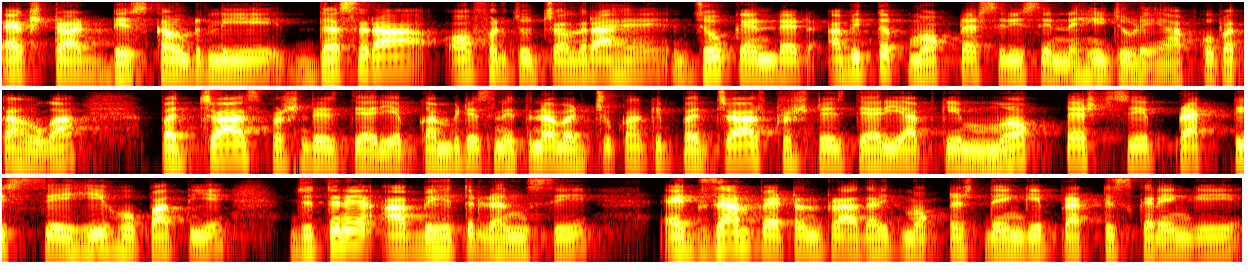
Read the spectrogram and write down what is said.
एक्स्ट्रा डिस्काउंट लिए। दसरा ऑफ़र जो चल रहा है, जो कैंडिडेट अभी तक मॉक टेस्ट सीरीज़ से नहीं जुड़े, आपको पता होगा। 50 परसेंटेज तैयारी। अब कंपटीशन इतना बढ़ चुका कि 50 परसेंटेज तैयारी आपकी मॉक टेस्ट से प्रैक्टिस से ही हो पाती है। जितने आप बेहतर ढंग से एग्ज़ाम पैटर्न पर आधारित मॉक टेस्ट देंगे प्रैक्टिस करेंगे,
